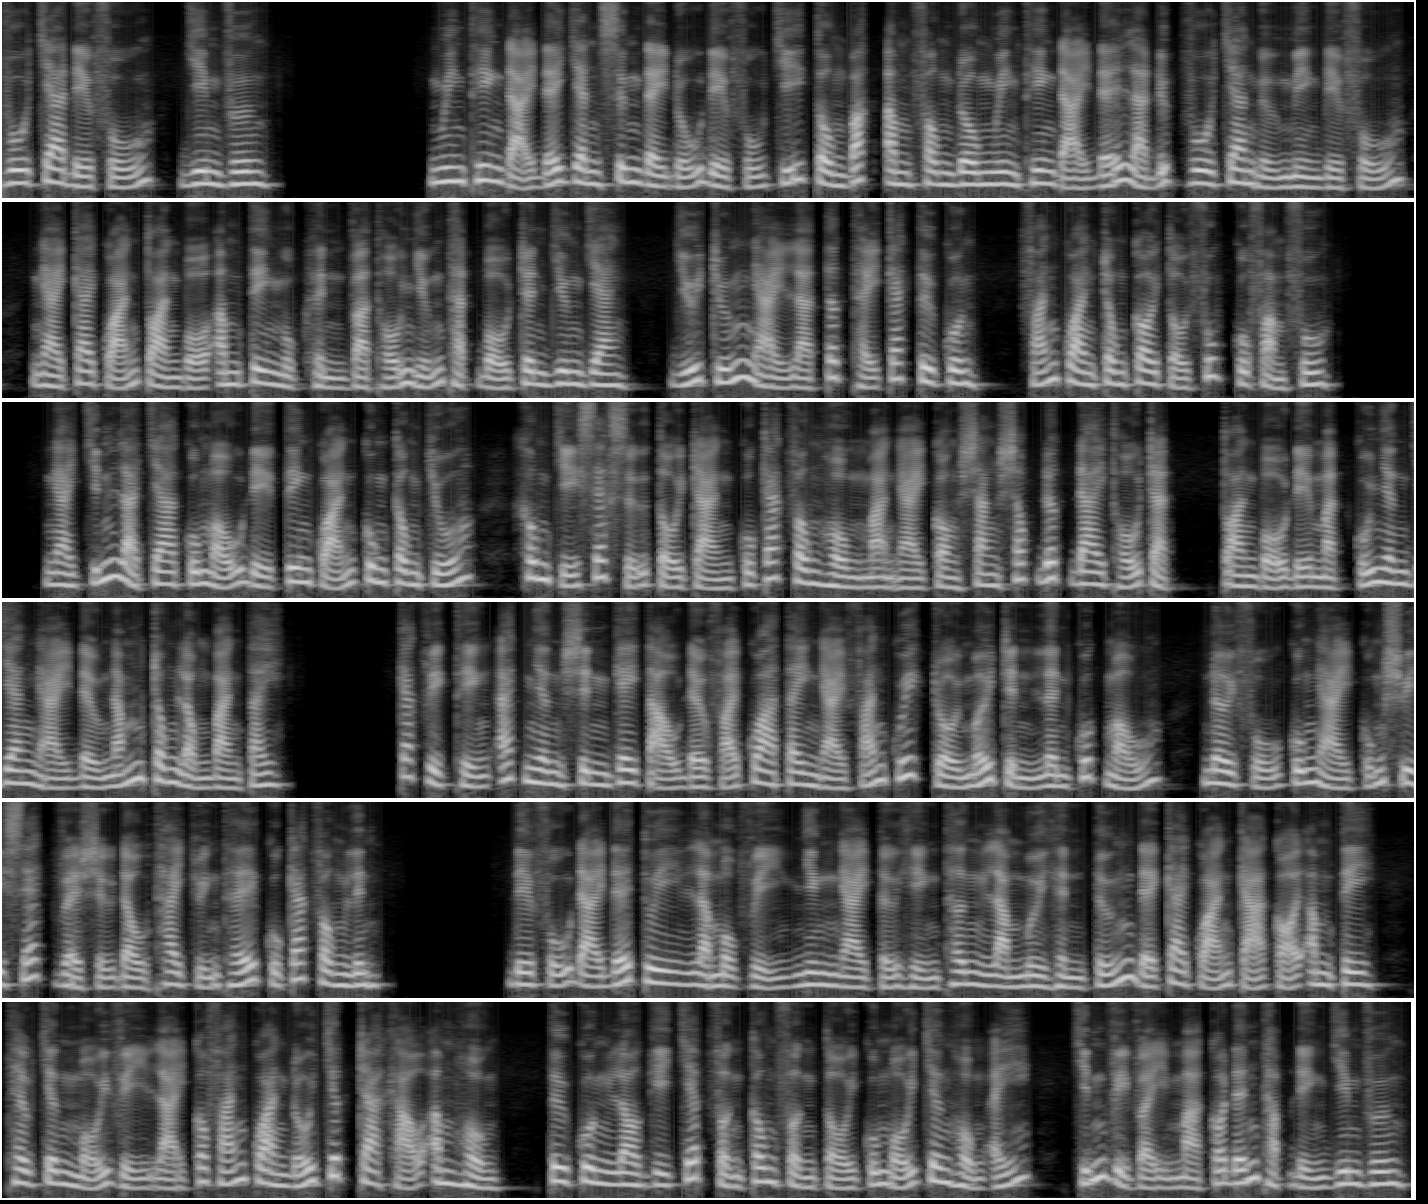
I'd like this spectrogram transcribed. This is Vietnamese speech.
vua cha địa phủ, Diêm Vương. Nguyên Thiên Đại Đế danh xưng đầy đủ địa phủ chí tôn Bắc âm phong đô Nguyên Thiên Đại Đế là đức vua cha ngự miền địa phủ, ngài cai quản toàn bộ âm tiên ngục hình và thổ nhưỡng thạch bộ trên dương gian, dưới trướng ngài là tất thảy các tư quân, phán quan trong coi tội phúc của phàm phu. Ngài chính là cha của mẫu địa tiên quản cung công chúa, không chỉ xét xử tội trạng của các vong hồn mà ngài còn săn sóc đất đai thổ trạch, toàn bộ địa mạch của nhân gian ngài đều nắm trong lòng bàn tay. Các việc thiện ác nhân sinh gây tạo đều phải qua tay ngài phán quyết rồi mới trình lên quốc mẫu, nơi phủ của ngài cũng suy xét về sự đầu thai chuyển thế của các vong linh. Địa phủ đại đế tuy là một vị nhưng ngài tự hiện thân làm mười hình tướng để cai quản cả cõi âm ti, theo chân mỗi vị lại có phán quan đối chất tra khảo âm hồn, tư quân lo ghi chép phần công phần tội của mỗi chân hồn ấy, chính vì vậy mà có đến thập điện Diêm Vương.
